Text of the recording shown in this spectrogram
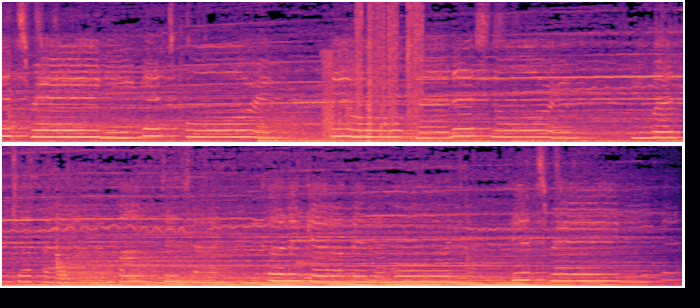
It's raining, it's pouring. Is snoring. Went to bed and bumped head. Couldn't get up in the morning. It's raining.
